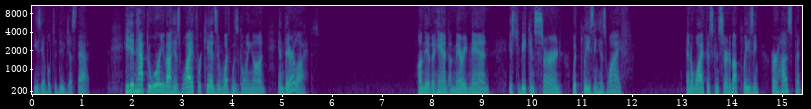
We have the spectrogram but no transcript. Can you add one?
He's able to do just that. He didn't have to worry about his wife or kids and what was going on in their lives. On the other hand, a married man is to be concerned with pleasing his wife and a wife is concerned about pleasing her husband.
